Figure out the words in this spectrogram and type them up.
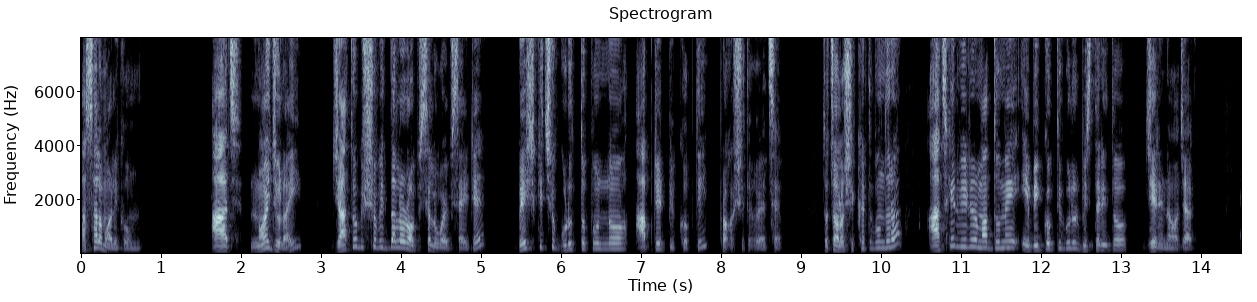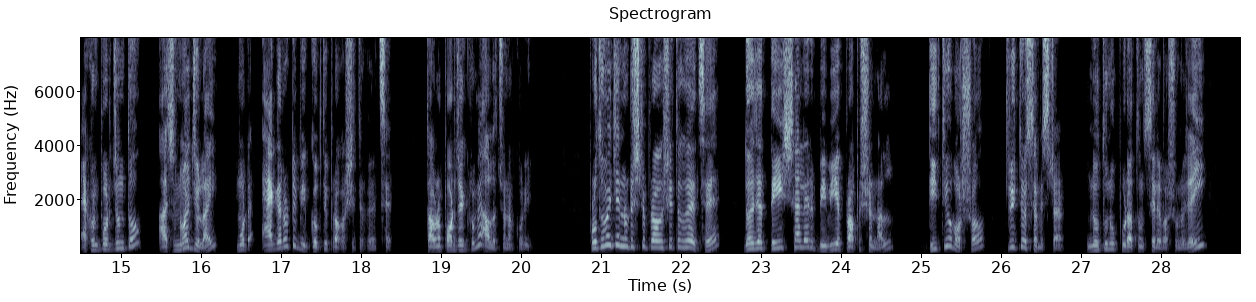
আসসালামু আলাইকুম। আজ নয় জুলাই, জাতীয় বিশ্ববিদ্যালয়ের অফিসিয়াল ওয়েবসাইটে বেশ কিছু গুরুত্বপূর্ণ আপডেট বিজ্ঞপ্তি প্রকাশিত হয়েছে। তো চলো শিক্ষার্থী বন্ধুরা, আজকের ভিডিওর মাধ্যমে এই বিজ্ঞপ্তিগুলোর বিস্তারিত জেনে নেওয়া যাক। এখন পর্যন্ত আজ নয় জুলাই, মোট এগারোটি বিজ্ঞপ্তি প্রকাশিত হয়েছে। তো আমরা পর্যায়ক্রমে আলোচনা করি। প্রথমে যে নোটিশটি প্রকাশিত হয়েছে, দুহাজার তেইশ সালের বিবিএ প্রফেশনাল, দ্বিতীয় বর্ষ, তৃতীয় সেমিস্টার, নতুন ও পুরাতন সিলেবাস অনুযায়ী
